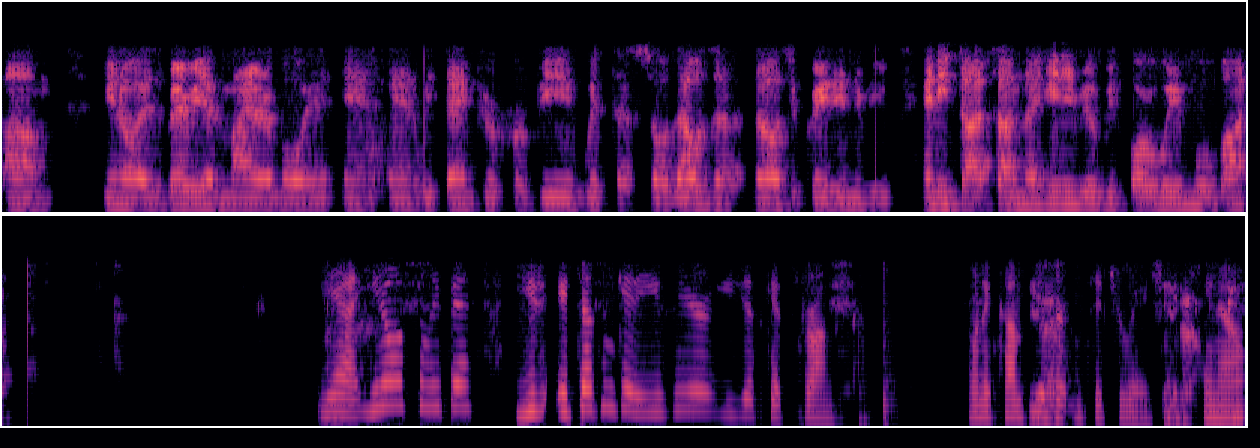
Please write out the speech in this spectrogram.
um, you know, is very admirable. And, and, and we thank her for being with us. So that was a that was a great interview. Any thoughts on the interview before we move on? Yeah, you know what, Felipe? You it doesn't get easier. You just get stronger when it comes to certain situations. Yeah. You know.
